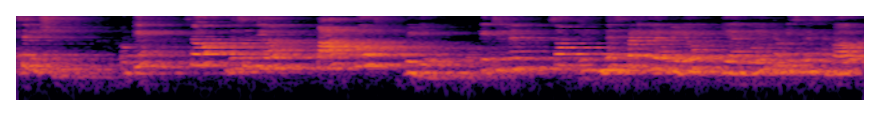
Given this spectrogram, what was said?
solutions. Okay, so this is your part 4 video. Okay children, so in this particular video, we are going to discuss about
